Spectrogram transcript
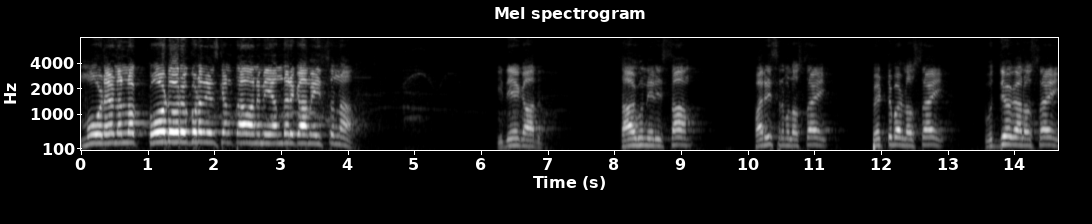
మూడేళ్ళలో కోడూరు కూడా తీసుకెళ్తామని మీ అందరికీ ఆమె ఇస్తున్నా. ఇదే కాదు. సాగునీరు ఇస్తాం. పరిశ్రమలు వస్తాయి. పెట్టుబడులు వస్తాయి. ఉద్యోగాలు వస్తాయి.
